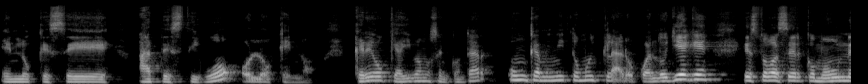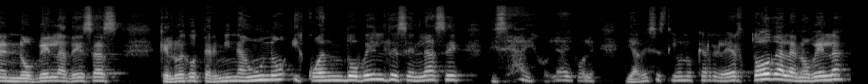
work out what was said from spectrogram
en lo que se atestiguó o lo que no. Creo que ahí vamos a encontrar un caminito muy claro. Cuando llegue, esto va a ser como una novela de esas que luego termina uno y cuando ve el desenlace dice, ay, jole, ay, jole. Y a veces tiene uno que releer toda la novela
